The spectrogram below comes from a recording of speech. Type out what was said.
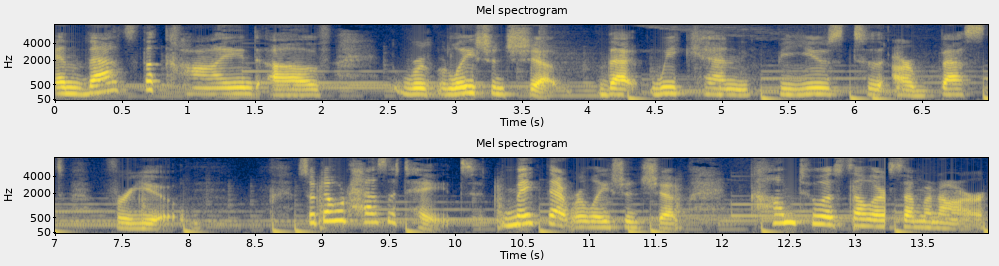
And that's the kind of relationship that we can be used to our best for you. So don't hesitate. Make that relationship. Come to a seller seminar.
